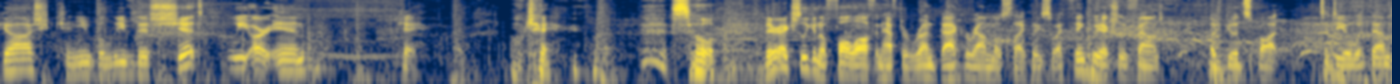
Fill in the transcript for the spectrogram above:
gosh, can you believe this shit? We are in... Okay, Okay. so they're actually going to fall off and have to run back around most likely. So I think we actually found a good spot to deal with them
